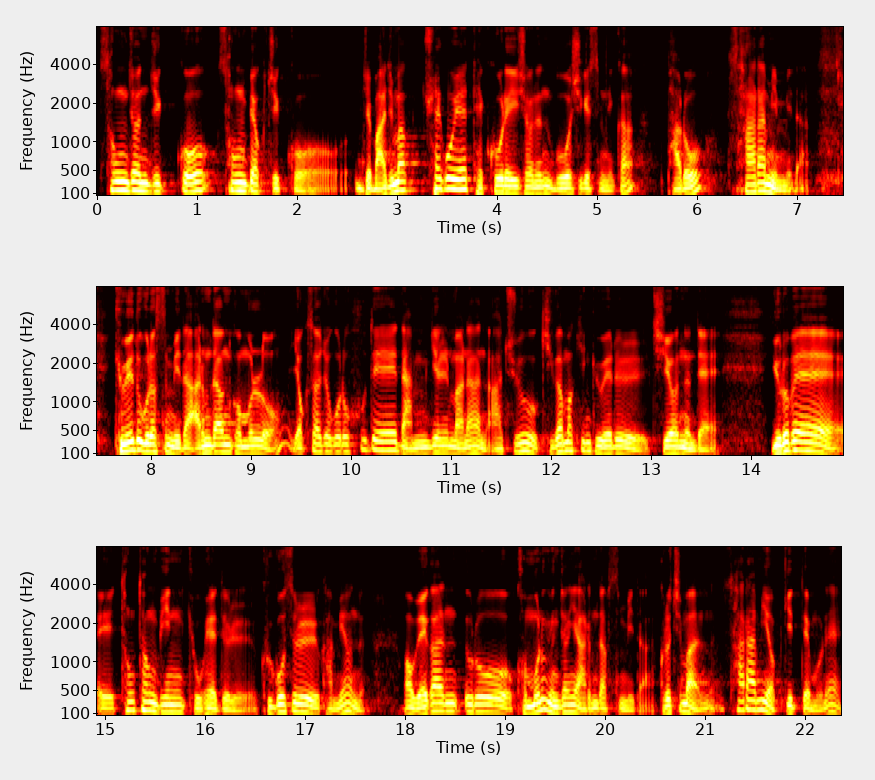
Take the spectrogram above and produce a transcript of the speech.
성전 짓고 성벽 짓고 이제 마지막 최고의 데코레이션은 무엇이겠습니까? 바로 사람입니다. 교회도 그렇습니다. 아름다운 건물로 역사적으로 후대에 남길 만한 아주 기가 막힌 교회를 지었는데 유럽의 텅텅 빈 교회들 그곳을 가면 어, 외관으로 건물은 굉장히 아름답습니다. 그렇지만 사람이 없기 때문에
